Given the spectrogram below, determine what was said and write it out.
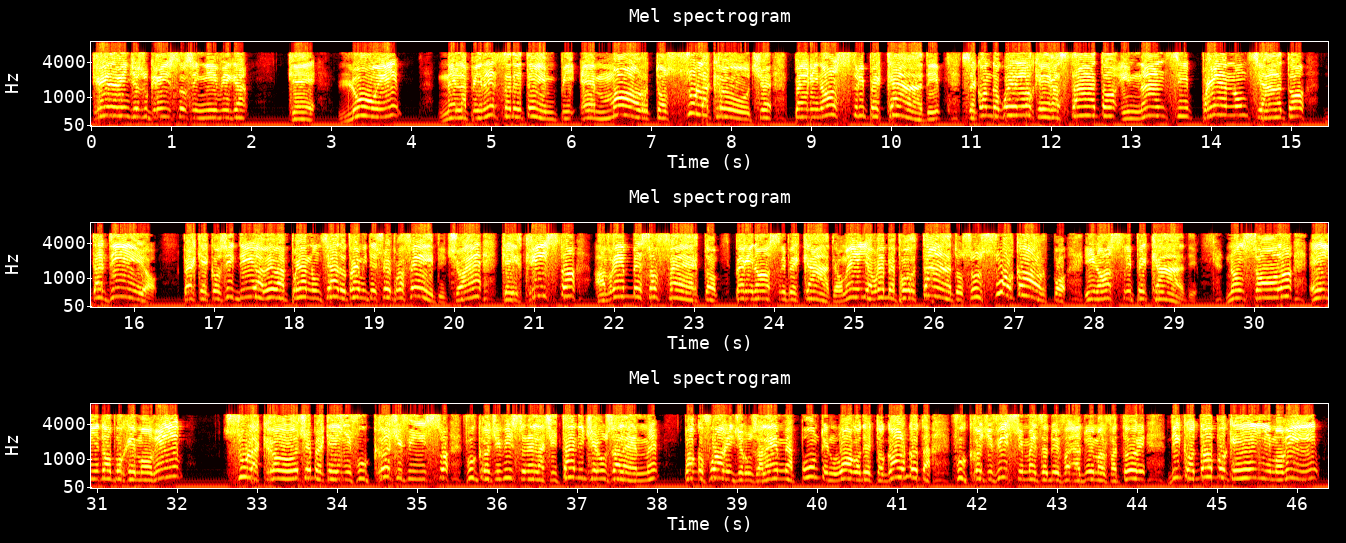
credere in Gesù Cristo significa che Lui, nella pienezza dei tempi, è morto sulla croce per i nostri peccati, secondo quello che era stato innanzi preannunziato da Dio perché così Dio aveva preannunziato tramite i suoi profeti, cioè che il Cristo avrebbe sofferto per i nostri peccati, o meglio avrebbe portato sul suo corpo i nostri peccati. Non solo, egli dopo che morì, sulla croce, perché egli fu crocifisso, fu crocifisso nella città di Gerusalemme, poco fuori Gerusalemme, appunto in un luogo detto Golgota, fu crocifisso in mezzo a due, a due malfattori, dico dopo che egli morì,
